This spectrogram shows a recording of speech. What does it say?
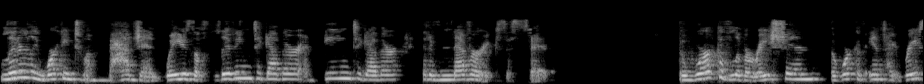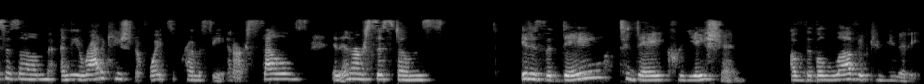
literally working to imagine ways of living together and being together that have never existed. The work of liberation, the work of anti-racism, and the eradication of white supremacy in ourselves and in our systems. It is the day-to-day creation of the beloved community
